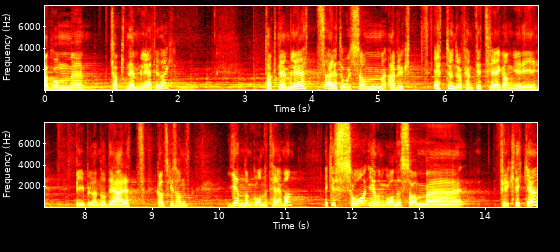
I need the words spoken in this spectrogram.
snakke om eh, takknemlighet i dag. Takknemlighet er et ord som er brukt 153 ganger i Bibelen. og Det er et ganske sånn gjennomgående tema. Ikke så gjennomgående som eh, frykt ikke.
